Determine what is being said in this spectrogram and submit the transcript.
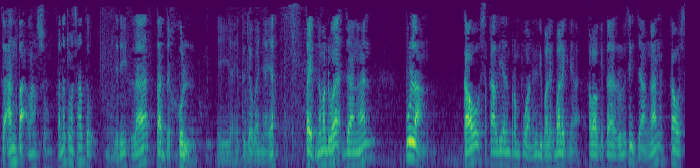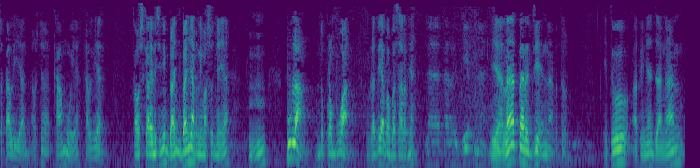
ke anta langsung. Karena cuma satu. Jadi la tadkhul. Iya itu jawabannya ya. Baik, nomor dua jangan pulang. Kau sekalian perempuan. Ini dibalik-baliknya kalau kita sih jangan kau sekalian. Harusnya kamu ya kalian. Kau sekalian di sini banyak nih maksudnya ya. Mm -mm. pulang untuk perempuan. Berarti apa bahasa Arabnya? La tarji'na. Ya la tarji'na. Betul itu artinya jangan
